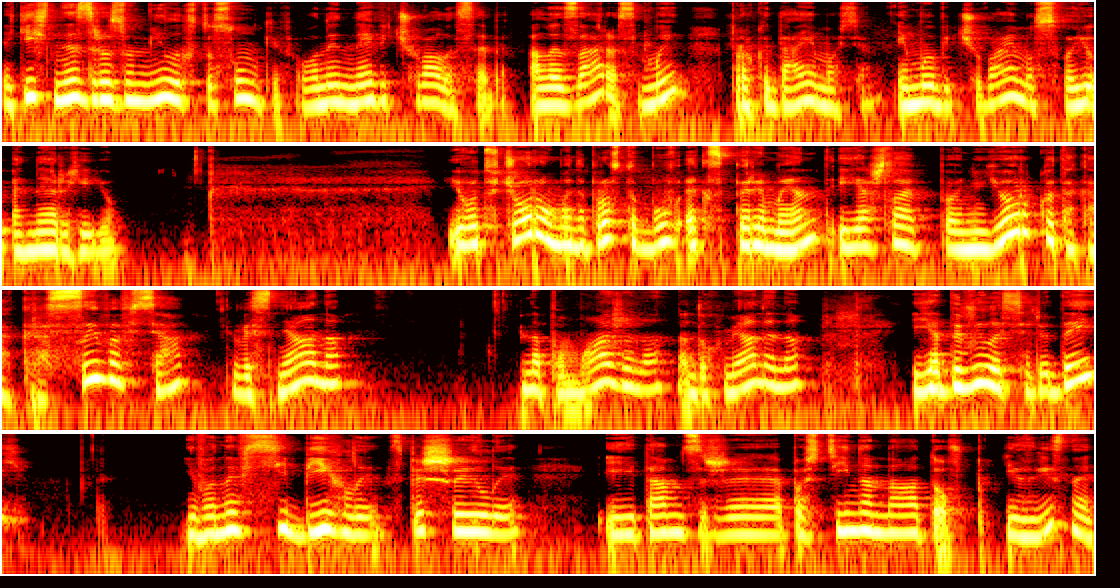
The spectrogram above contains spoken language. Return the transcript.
якихось незрозумілих стосунків. Вони не відчували себе. Але зараз ми прокидаємося і ми відчуваємо свою енергію. І от вчора у мене просто був експеримент, і я йшла по Нью-Йорку, така красива вся, весняна, напомажена, надухмянена. І я дивилася людей, і вони всі бігли, спішили, і там вже постійно натовп. І, звісно,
